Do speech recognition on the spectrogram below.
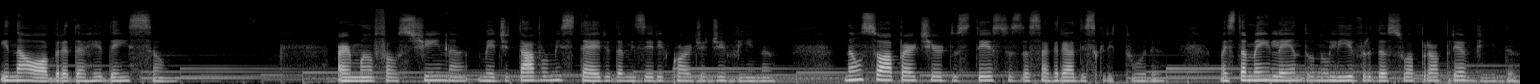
e na obra da redenção. A irmã Faustina meditava o mistério da misericórdia divina, não só a partir dos textos da Sagrada Escritura, mas também lendo no livro da sua própria vida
